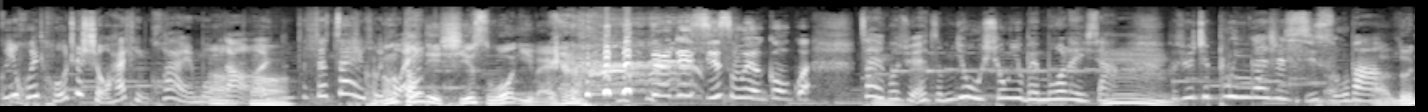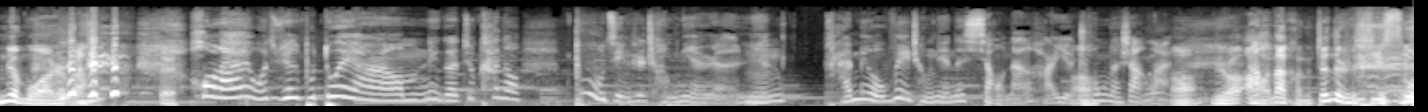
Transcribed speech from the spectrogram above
一一回头这手还挺快，摸不到了。啊再再再一回头，当，地习俗以为是 对，这习俗也够怪。再过去，哎，怎么右胸又被摸了一下？嗯我觉得这不应该是习俗吧？啊轮着摸是吧？后来我就觉得不对啊，然后那个就看到不仅是成年人，连还没有未成年的小男孩也冲了上来。啊，你说啊，那可能真的是习俗，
